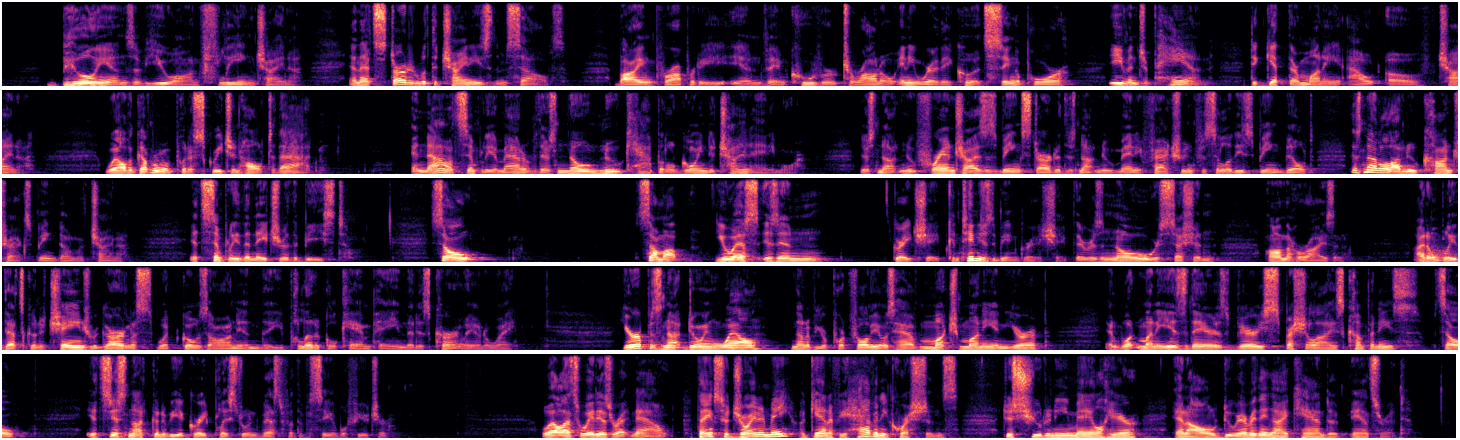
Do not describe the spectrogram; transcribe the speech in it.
billions of yuan fleeing China. And that started with the Chinese themselves buying property in Vancouver, Toronto, anywhere they could, Singapore, even Japan, to get their money out of China. Well, the government put a screeching halt to that, and now it's simply a matter of there's no new capital going to China anymore. There's not new franchises being started, there's not new manufacturing facilities being built, there's not a lot of new contracts being done with China. It's simply the nature of the beast. So sum up, U.S. is in great shape, continues to be in great shape. There is no recession on the horizon. I don't believe that's going to change regardless what goes on in the political campaign that is currently underway. Europe is not doing well. None of your portfolios have much money in Europe. And what money is there is very specialized companies. So it's just not going to be a great place to invest for the foreseeable future. Well, that's the way it is right now. Thanks for joining me. Again, if you have any questions, just shoot an email here and I'll do everything I can to answer it.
